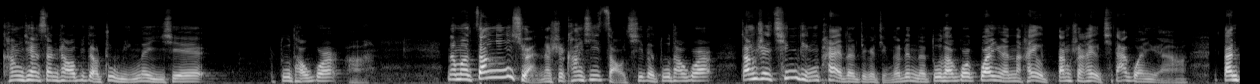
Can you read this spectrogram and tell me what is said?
康乾三朝比较著名的一些督陶官啊。那么臧英选呢，是康熙早期的督陶官。当时清廷派的这个景德镇的督陶官官员呢，还有当时还有其他官员啊，但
